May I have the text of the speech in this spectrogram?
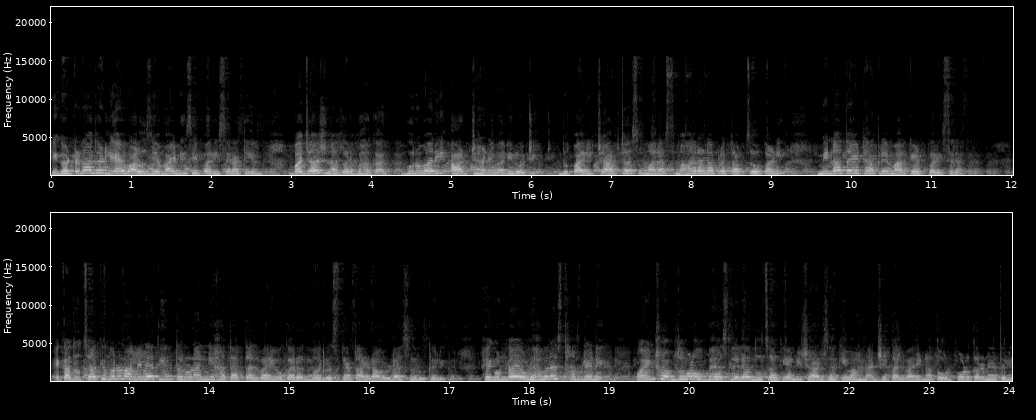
ही घटना घडली आहे वाळूज एमआयडीसी परिसरातील बजाज नगर भागात गुरुवारी आठ जानेवारी रोजी. दुपारी चारच्या सुमारास महाराणा प्रताप चौक आणि मीनाताई ठाकरे मार्केट परिसरात. एका दुचाकीवरून आलेल्या तीन तरुणांनी हातात तलवारी उगारत भर रस्त्यात आरडाओरडा सुरू केली. हे गुंड एवढ्यावरच थांबले नाही वाईन शॉपजवळ उभ्या असलेल्या दुचाकी आणि चारचाकी वाहनांची तलवारीनं तोडफोड करण्यात आली.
